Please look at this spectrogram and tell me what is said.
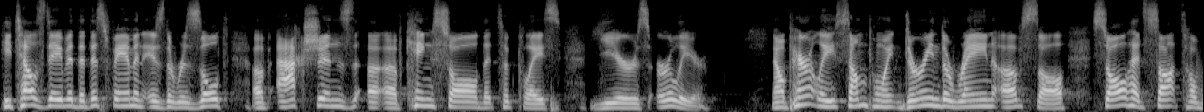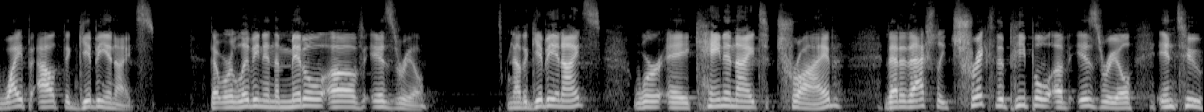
He tells David that this famine is the result of actions uh, of King Saul that took place years earlier. Now, apparently, some point during the reign of Saul, Saul had sought to wipe out the Gibeonites that were living in the middle of Israel. Now, the Gibeonites were a Canaanite tribe that had actually tricked the people of Israel into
